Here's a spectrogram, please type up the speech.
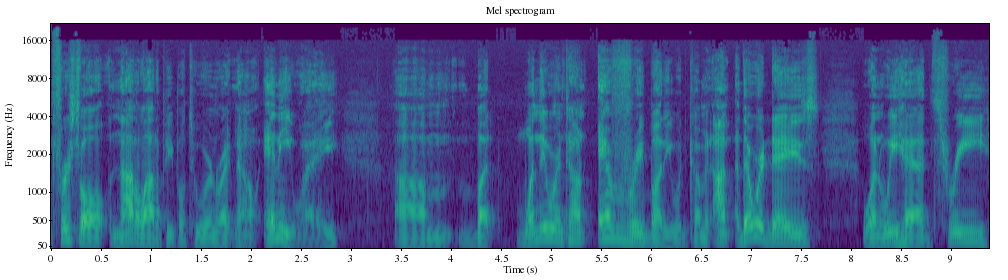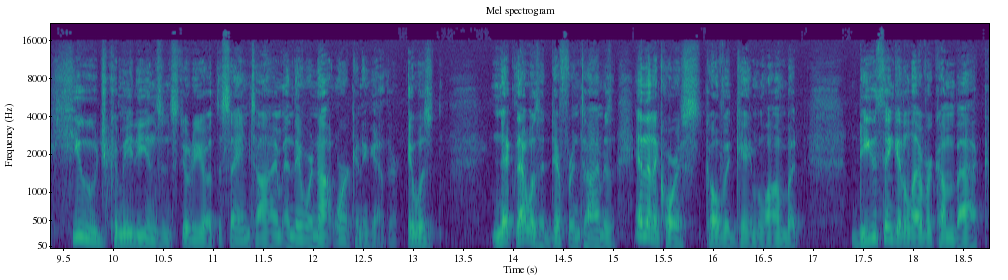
first of all, not a lot of people touring right now anyway. Um, but when they were in town, everybody would come in. Um, there were days when we had three huge comedians in studio at the same time, and they were not working together. It was Nick. That was a different time. And then, of course, COVID came along. But do you think it'll ever come back?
